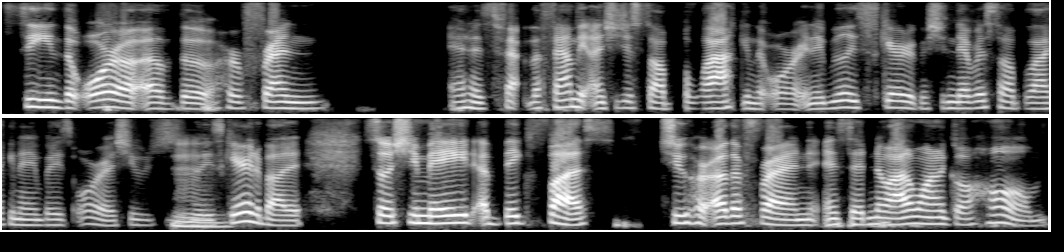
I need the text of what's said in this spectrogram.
seen the aura of the her friend and his fa- the family and she just saw black in the aura and it really scared her because she never saw black in anybody's aura. She was mm. really scared about it. So she made a big fuss to her other friend and said no i don't want to go home.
